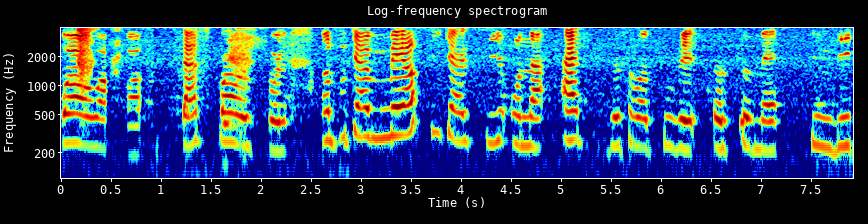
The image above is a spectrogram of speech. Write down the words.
wow, wow, wow. That's powerful. En tout cas, merci Cassie. On a hâte de te retrouver au sommet Big.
